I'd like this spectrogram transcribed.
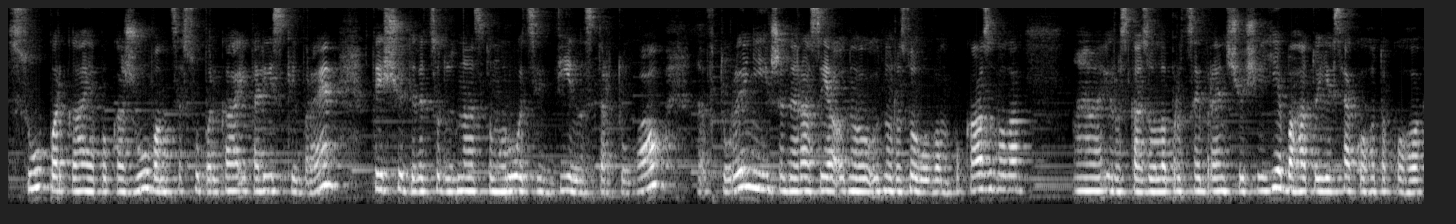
Суперга, я покажу вам, це Суперга італійський бренд. В 1911 році він стартував в Турині і вже не раз я одноразово вам показувала. Е, і розказувала про цей бренд, що ще є. Багато є всякого такого,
